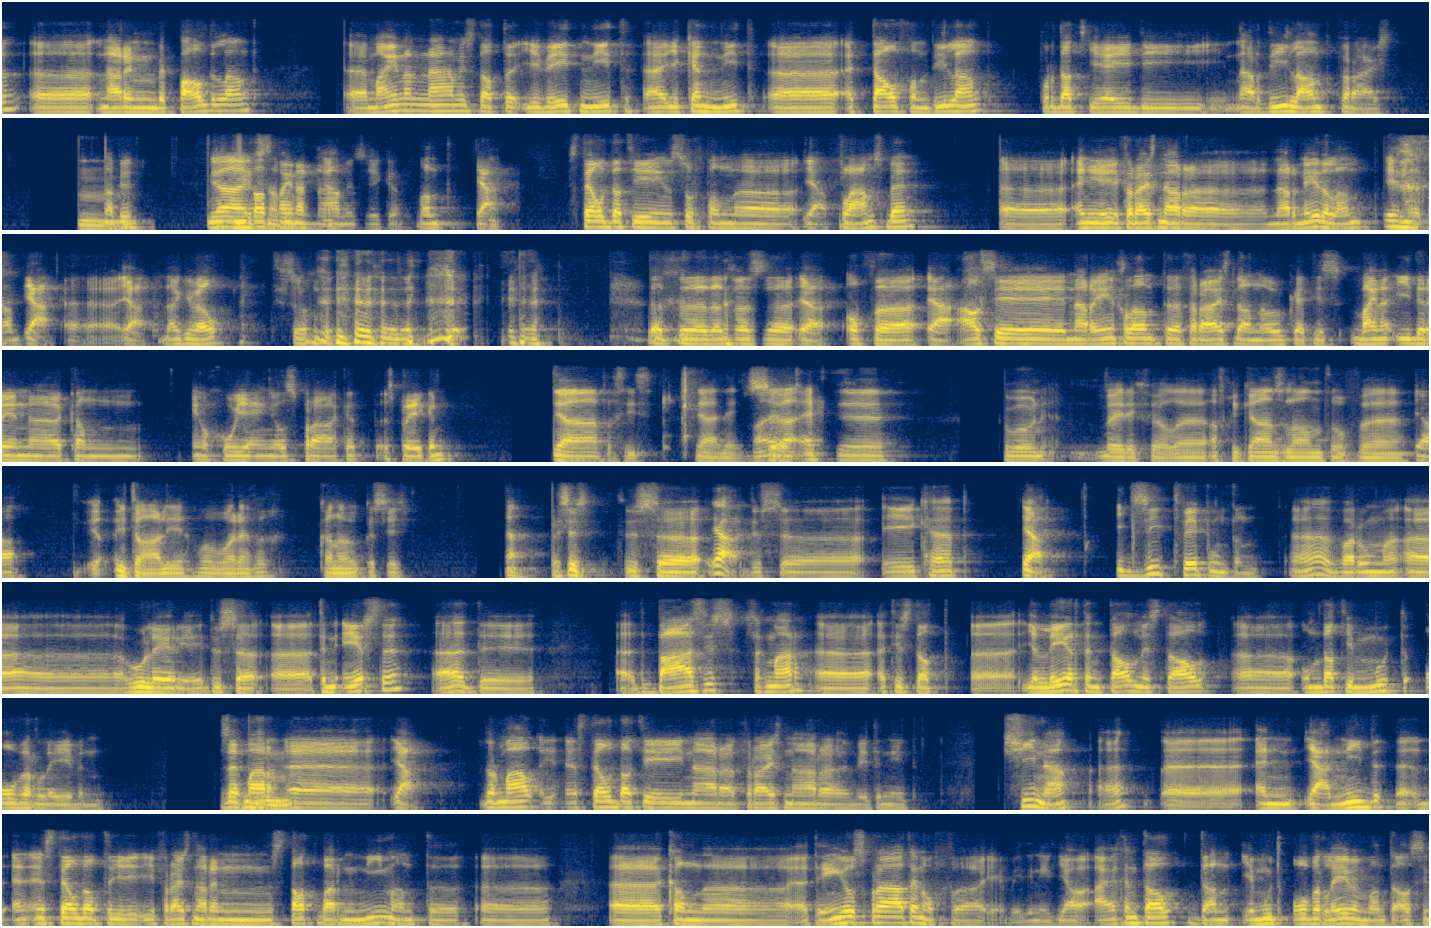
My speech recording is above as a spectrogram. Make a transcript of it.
naar een bepaald land, mijn aanname is dat je weet niet, je kent niet het taal van die land voordat jij die, naar die land verhuist. Mhm. Snap je? Ja, was snap mijn. Ja. aanname zeker. Want ja, stel dat je een soort van eh, ja, Vlaams bent eh, en je verhuist naar, eh, naar Nederland, Ja. dan, ja, ja, dankjewel. Zo, dat, dat was, ja. Of ja, als je naar Engeland verhuist, dan ook. Het is, bijna iedereen kan een goede Engels spraken, spreken. Ja, precies. Ja, nee. Maar ja, echt gewoon, weet ik veel, Afrikaans land of Ja, ja, Italië of whatever. Kan ook. precies. Ja. Precies. Dus eh, ja, dus eh, ik heb, ja, ik zie twee punten. hè, waarom, eh, hoe leer je? Dus ten eerste, de, de basis, zeg maar. het is dat je leert een taal meestal omdat je moet overleven. Zeg maar, eh, ja, normaal, stel dat je naar, verhuist naar, weet ik niet, China. Hè? eh, en, ja, niet, eh, en, stel dat je, je verhuist naar een stad waar niemand eh, kan het Engels praten of ja, weet niet, jouw eigen taal, dan je moet overleven. Want als,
